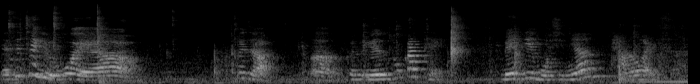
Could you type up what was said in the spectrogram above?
네, 채책이 요거예요. 그죠? 어, 그래서 얘도 똑같아. 맨 뒤에 보시면 단어가 있어요.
